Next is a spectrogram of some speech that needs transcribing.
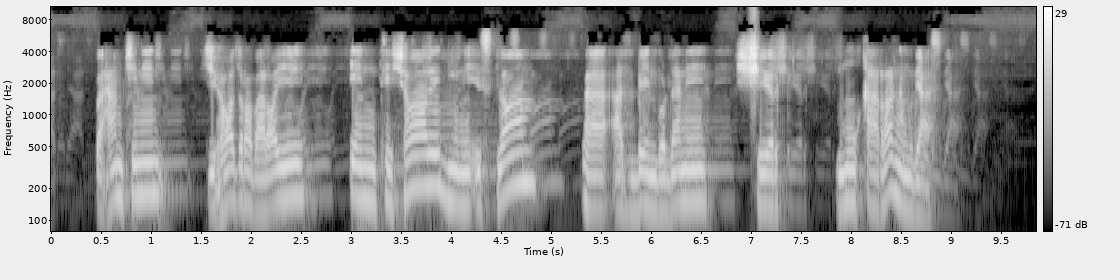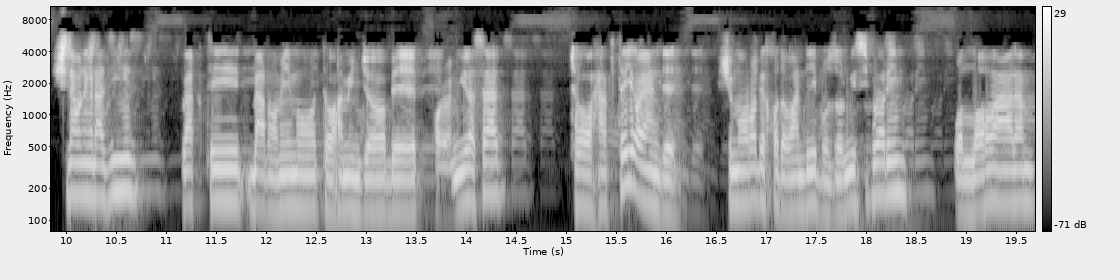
و همچنین جهاد را برای انتشار دین اسلام و از بین بردن شرک مقرر نموده است. شنوندگان عزیز وقت برنامه ما تا همینجا به پایان می رسد تا هفته آینده شما را به خداوند بزرگ می سپاریم. والله اعلم.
